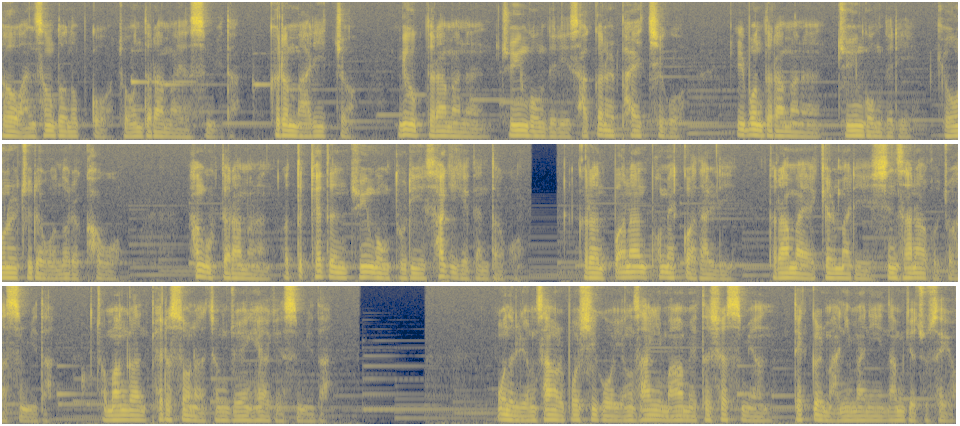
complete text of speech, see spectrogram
더 완성도 높고 좋은 드라마였습니다. 그런 말이 있죠. 미국 드라마는 주인공들이 사건을 파헤치고 일본 드라마는 주인공들이 교훈을 주려고 노력하고 한국 드라마는 어떻게든 주인공 둘이 사귀게 된다고 그런 뻔한 포맷과 달리 드라마의 결말이 신선하고 좋았습니다. 조만간 페르소나 정주행 해야겠습니다. 오늘 영상을 보시고 영상이 마음에 드셨으면 댓글 많이 많이 남겨주세요.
